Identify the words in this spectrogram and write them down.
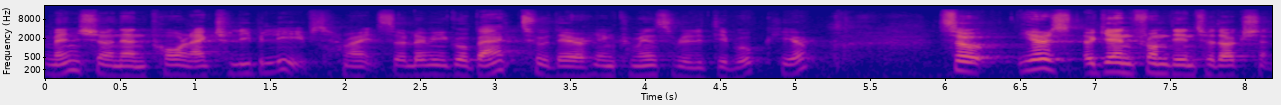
mention and Paul actually believes, right? So let me go back to their incommensurability book here. So here's again from the introduction,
